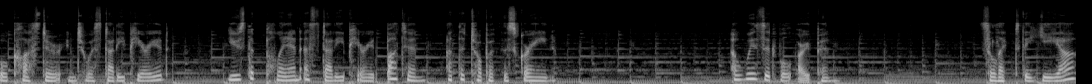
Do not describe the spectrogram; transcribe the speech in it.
or cluster into a study period, use the Plan a Study Period button at the top of the screen. A wizard will open Select the year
